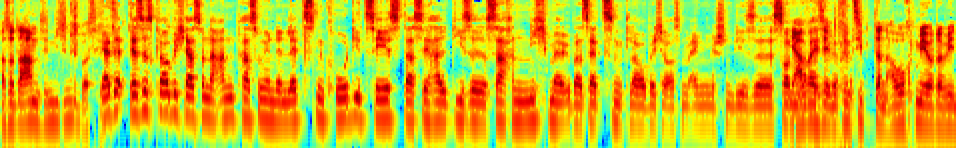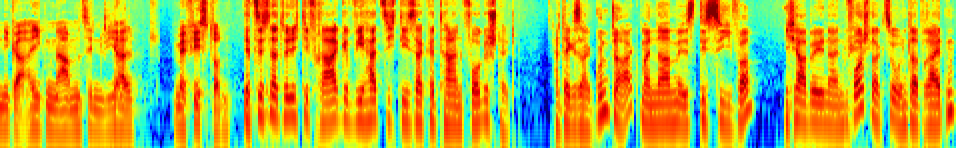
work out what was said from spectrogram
Also da haben sie nicht übersetzt. ja, da- das ist, glaube ich, ja so eine Anpassung in den letzten Kodizes, dass sie halt diese Sachen nicht mehr übersetzen, glaube ich, aus dem Englischen, diese Ja, Sonderbegriffe. weil sie im Prinzip dann auch mehr oder weniger Eigennamen sind, wie halt Mephiston. Jetzt ist natürlich die Frage, wie hat sich dieser Katan vorgestellt? Hat er gesagt, guten Tag, mein Name ist Deceiver. Ich habe Ihnen einen Vorschlag zu unterbreiten.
